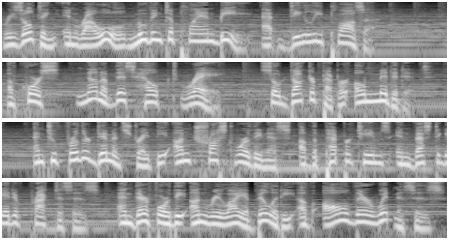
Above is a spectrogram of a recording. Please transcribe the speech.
resulting in Raoul moving to Plan B at Dealey Plaza. Of course, none of this helped Ray, so Dr. Pepper omitted it. And to further demonstrate the untrustworthiness of the Pepper team's investigative practices, and therefore the unreliability of all their witnesses,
